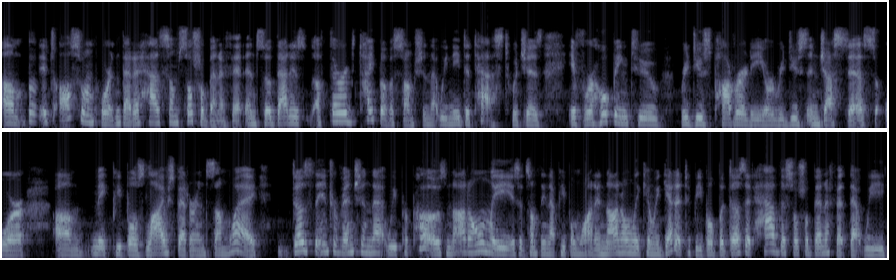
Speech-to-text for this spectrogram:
Um, but it's also important that it has some social benefit. And so that is a third type of assumption that we need to test, which is if we're hoping to reduce poverty or reduce injustice or um, make people's lives better in some way, does the intervention that we propose not only is it something that people want and not only can we get it to people, but does it have the social benefit that we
